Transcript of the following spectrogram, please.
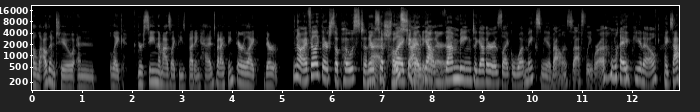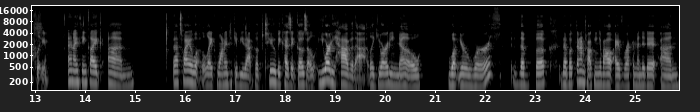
allow them to and like you're seeing them as like these butting heads, but I think they're like they're No, I feel like they're supposed to. They're mesh. supposed like, to go I- together. Yeah, them being together is like what makes me a balanced ass Libra. like you know. Exactly. And I think like um that's why I w- like wanted to give you that book too because it goes a- you already have that. Like you already know what you're worth. The book, the book that I'm talking about, I've recommended it um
